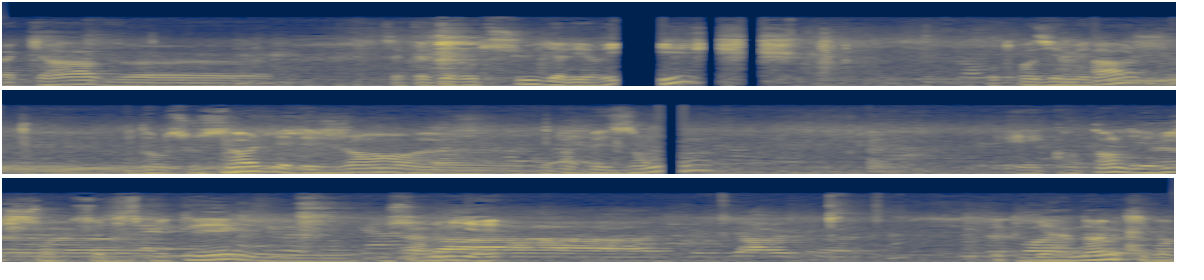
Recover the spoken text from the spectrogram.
La cave, euh, c'est-à-dire au-dessus, il y a les riches, au troisième étage, et dans le sous-sol, il y a des gens euh, qui n'ont pas de maison et qui entendent les riches se- se disputer ou, ou s'ennuyer. Et puis il y a un homme qui ne veut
